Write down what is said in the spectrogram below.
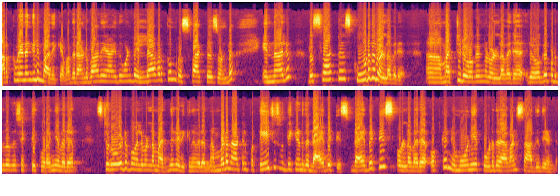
ആർക്ക് വേണമെങ്കിലും ബാധിക്കാം. അതൊരു അണുബാധയായതുകൊണ്ട് എല്ലാവർക്കും റിസ്ക് ഫാക്ടേഴ്സ് ഉണ്ട്. എന്നാലും റിസ്ക് ഫാക്ടേഴ്സ് കൂടുതലുള്ളവര് ആ, മറ്റു രോഗങ്ങളുള്ളവര് രോഗപ്രതിരോധ ശക്തി കുറഞ്ഞവര് സ്റ്റിറോയിഡ് മൂലമുള്ള മരുന്ന് കഴിക്കുന്നവര് നമ്മുടെ നാട്ടിൽ പ്രത്യേകിച്ച് ശ്രദ്ധിക്കേണ്ടത് ഡയബറ്റീസ് ഡയബറ്റീസ് ഉള്ളവര് ഒക്കെ ന്യൂമോണിയ കൂടുതലാവാൻ സാധ്യതയുണ്ട്.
